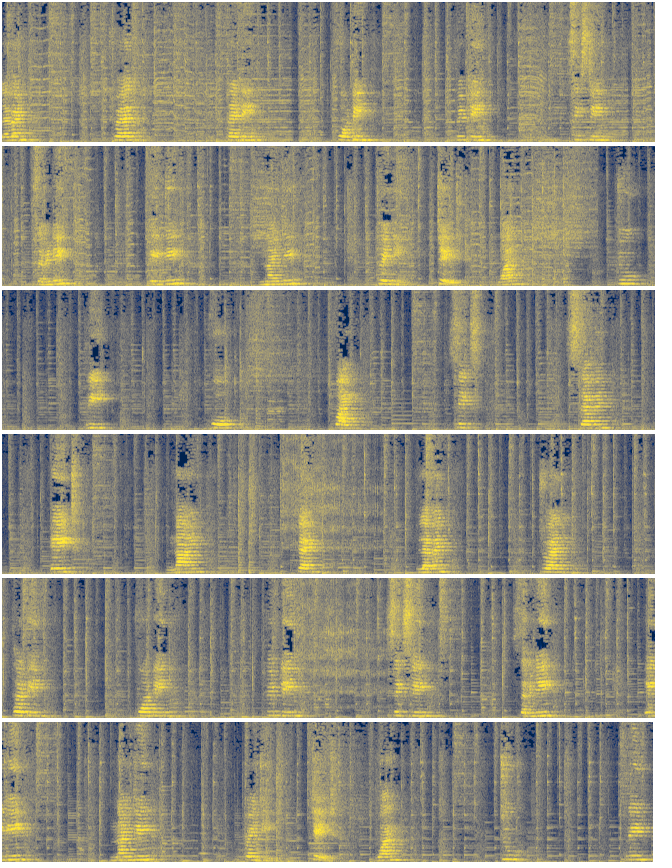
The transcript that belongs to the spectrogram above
11, 12, 13, 14, 15, 16, 17, 18, 19, 20. Change. 1, 2, 3, 4, 5, 6, seven, eight, nine, ten, eleven, twelve, thirteen, fourteen, fifteen, sixteen, seventeen, eighteen, nineteen, twenty. Change. One, two three,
